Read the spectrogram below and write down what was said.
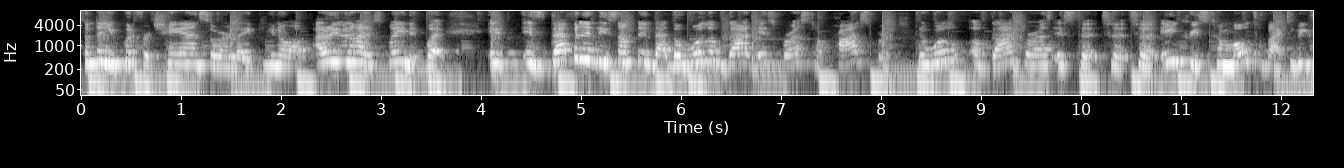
something you put for chance or like you know i don't even know how to explain it but it, it's definitely something that the will of God is for us to prosper. The will of God for us is to, to, to increase, to multiply, to be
